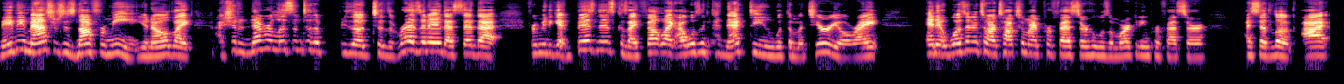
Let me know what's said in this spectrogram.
maybe master's is not for me. You know, like I should have never listened to the you know, to the resident that said that for me to get business because I felt like I wasn't connecting with the material, right? And it wasn't until I talked to my professor, who was a marketing professor, I said, look, I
